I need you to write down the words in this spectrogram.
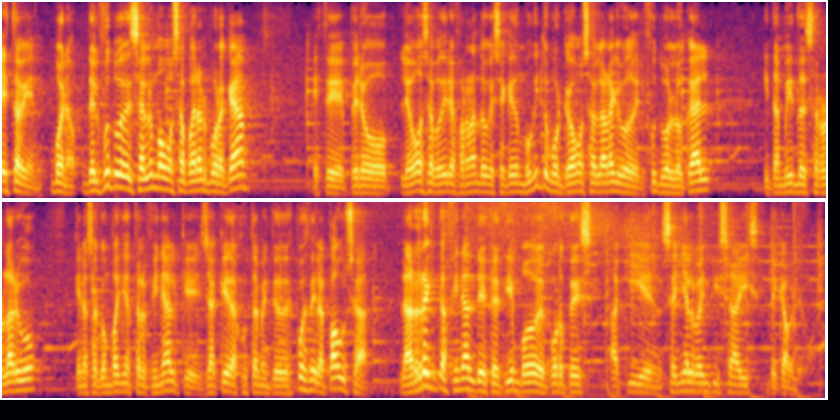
Está bien. Bueno, del fútbol de salón vamos a parar por acá, este, pero le vamos a pedir a Fernando que se quede un poquito porque vamos a hablar algo del fútbol local y también del Cerro Largo, que nos acompaña hasta el final, que ya queda justamente después de la pausa, la recta final de este tiempo de deportes aquí en Señal 26 de Cableo.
